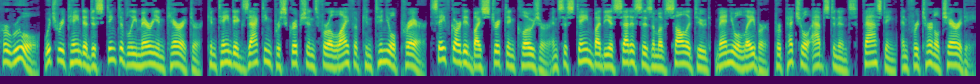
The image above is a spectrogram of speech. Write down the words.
Her rule, which retained a distinctively Marian character, contained exacting prescriptions for a life of continual prayer, safeguarded by strict enclosure and sustained by the asceticism of solitude, manual labor, perpetual abstinence, fasting, and fraternal charity.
